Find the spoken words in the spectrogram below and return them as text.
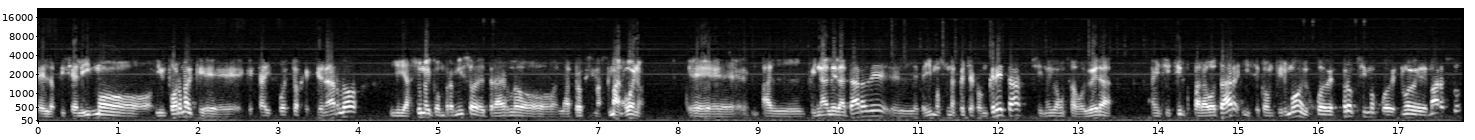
El oficialismo informa que, está dispuesto a gestionarlo y asume el compromiso de traerlo la próxima semana. Bueno, eh, al final de la tarde eh, le pedimos una fecha concreta, si no íbamos a volver a, a insistir para votar y se confirmó el jueves próximo, jueves 9 de marzo,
